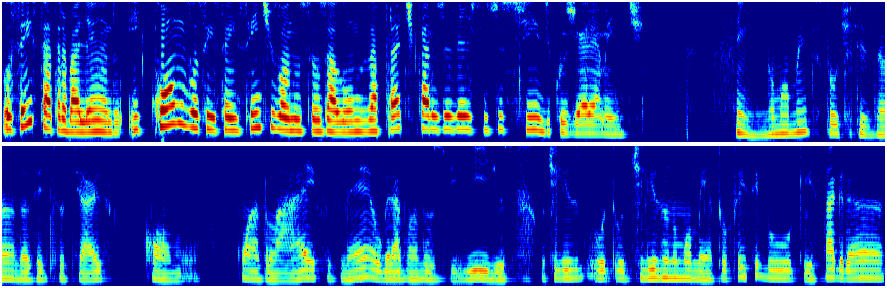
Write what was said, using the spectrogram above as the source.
Você está trabalhando e como você está incentivando os seus alunos a praticar os exercícios físicos diariamente? Sim, no momento estou utilizando as redes sociais como com as lives, né, ou gravando os vídeos, utilizo, utilizo no momento o Facebook, o Instagram,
